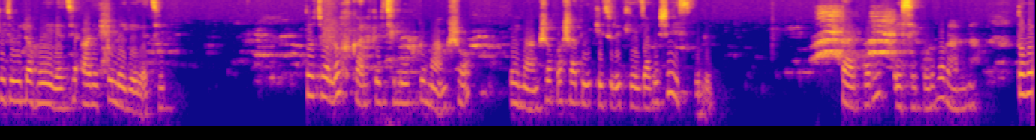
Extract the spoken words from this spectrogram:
খিচুড়িটা হয়ে গেছে আর একটু লেগে গেছে। তো চলো, কালকের ছিল একটু মাংস। ওই মাংস কষা দিয়ে খিচুড়ি খেয়ে যাবে সে স্কুলে। তারপরে এসে করব রান্না। তবে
